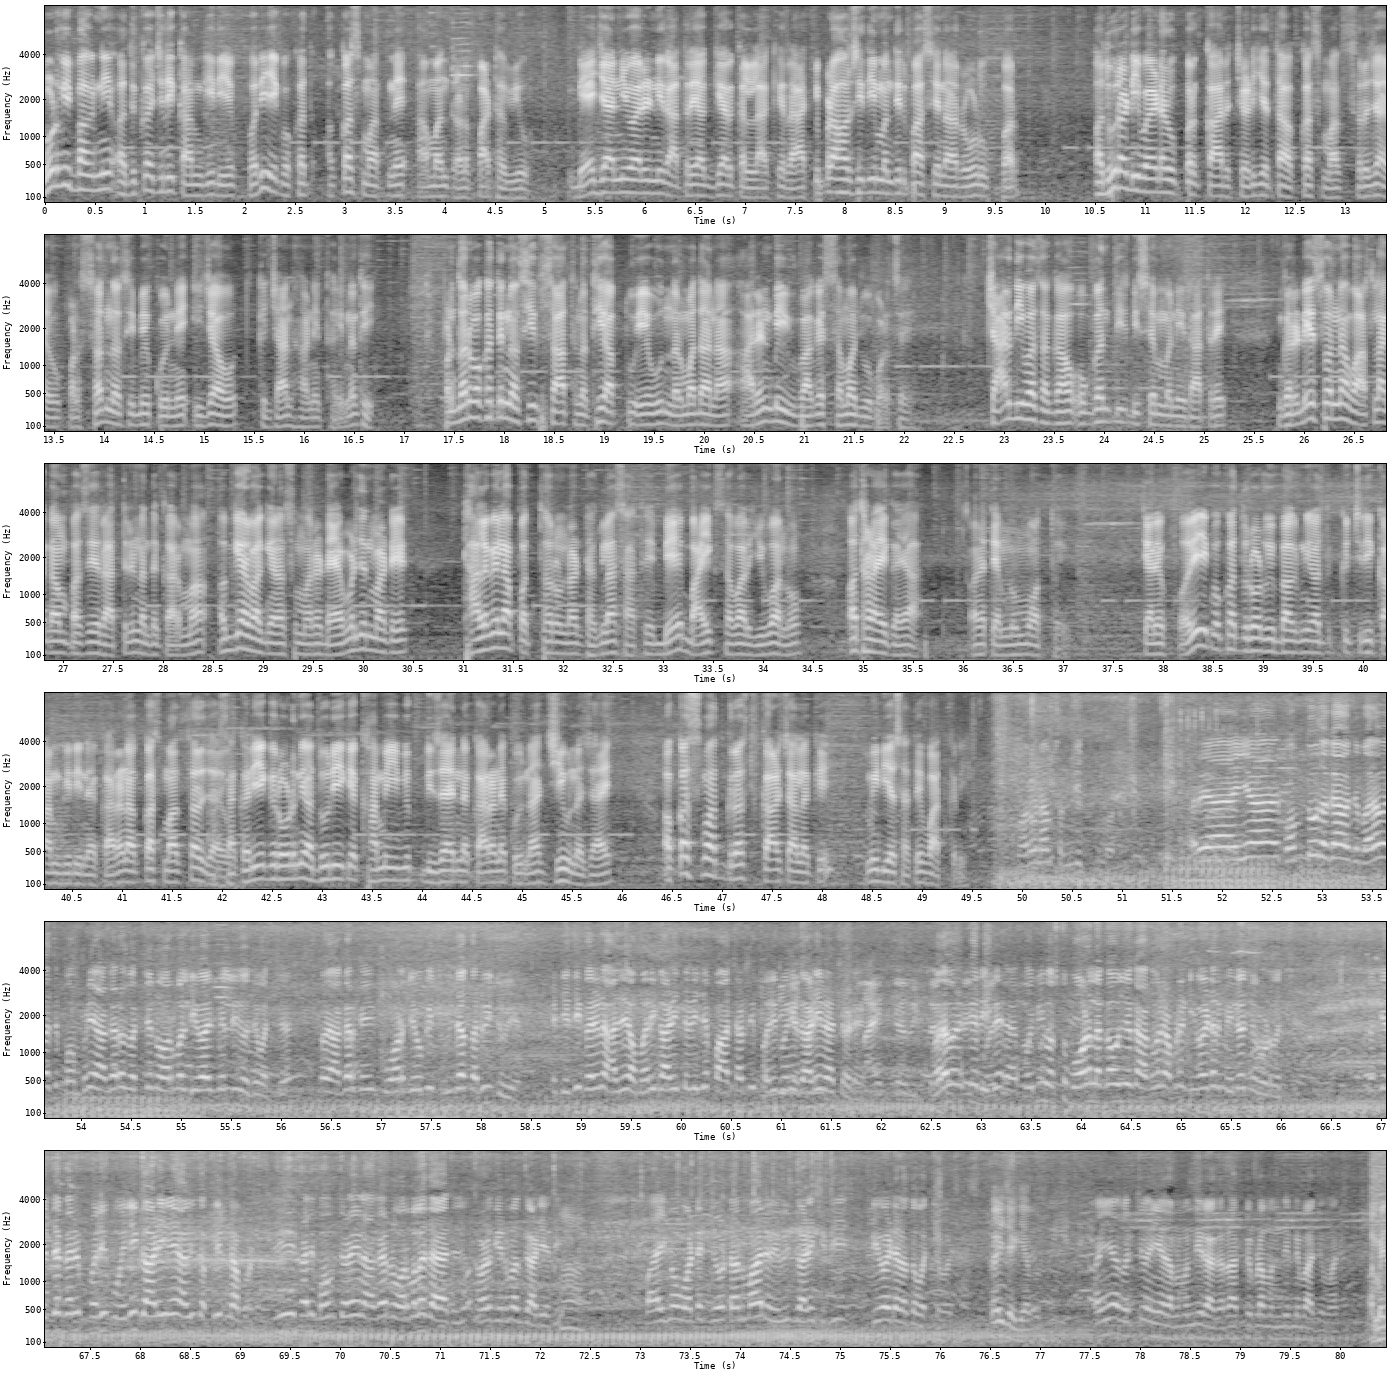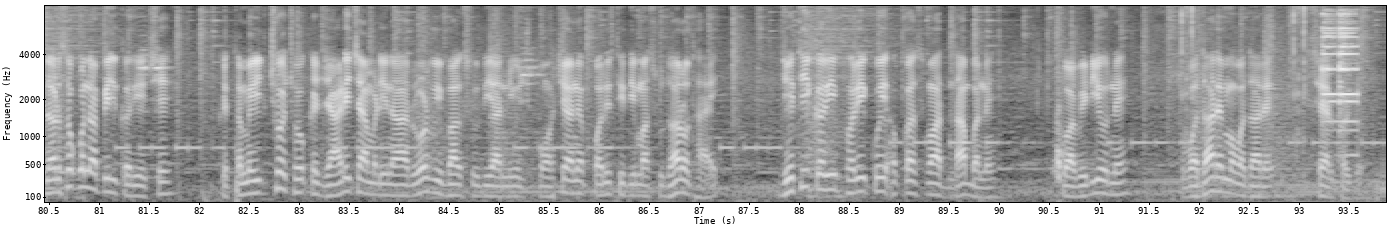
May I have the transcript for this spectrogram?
Road વિભાગની અધકચરી કામગીરીએ ફરી એક વખત અકસ્માતને આમંત્રણ પાઠવ્યું. બે જાન્યુઆરીની રાત્રે અગિયાર કલાકે રાજપીપળા હરસિદ્ધિ મંદિર પાસેના રોડ ઉપર અધૂરા ડિવાઈડર ઉપર કાર ચડી જતા અકસ્માત સર્જાયો, પણ સદનસીબે કોઈને ઈજાઓ કે જાનહાનિ થઈ નથી. પણ દર વખતે નસીબ સાથ નથી આપતું એવું નર્મદાના આરએનબી વિભાગે સમજવું પડશે. ચાર દિવસ અગાઉ ઓગણત્રીસ ડિસેમ્બરની રાત્રે ગરડેશ્વરના વાસલા ગામ પાસે રાત્રિના અંધકારમાં અગિયાર વાગ્યાના સુમારે ડાયવર્જન માટે ઠાલવેલા પથ્થરોના ઢગલા સાથે બે બાઇક સવાર યુવાનો અથડાઈ ગયા અને તેમનું મોત થયું. ત્યારે ફરી એક વખત રોડ વિભાગની અધકચરી કામગીરીને કારણે અકસ્માત સર્જાયો. કરીએ કે રોડની અધૂરી કે ખામીયુક્ત ડિઝાઇનને કારણે કોઈના જીવ ન જાય. અકસ્માતગ્રસ્ત કાર ચાલકે મીડિયા સાથે વાત કરી. મારું નામ સંદીપ કુમાર. અરે અહીંયા તો લગાવ્યો છે. બરાબર છે. પંપની આગળ જ વચ્ચે નોર્મલ ડિવાઇસ મેળવી દીધો છે વચ્ચે. તો આગળ કંઈ બોર્ડ જેવું કંઈ સુવિધા કરવી જોઈએ? કે જેથી કરીને આજે અમારી ગાડી ચડી છે પાછળથી ફરી કોઈની ગાડી ના ચડે. બરાબર? કે કોઈ બી વસ્તુ બોર્ડ લગાવવું જોઈએ કે આગળ આપણે ડિવાઈડર મેળ્યો છે રોડ વચ્ચે. તો જેથી કરીને ફરી કોઈની ગાડીને આવી તકલીફ ના પડે. એ ખાલી બમ્પ ચડાવીને આગળ નોર્મલ જ આવ્યા છે. થર્ડ ગેરમાં જ ગાડી હતી. બાઇકનો વોટેજ જેવો ટર્ન માર્યો એવી જ ગાડી સીધી ડિવાઈડર હતો વચ્ચે વચ્ચે. કઈ જગ્યા પર? અહીંયા વચ્ચે અહીંયા મંદિર આગળ રાજપીપળા મંદિરની બાજુમાં અમે દર્શકોને અપીલ કરીએ છીએ કે તમે ઈચ્છો છો કે જાડી ચામડીના રોડ વિભાગ સુધી આ ન્યૂઝ પહોંચે અને પરિસ્થિતિમાં સુધારો થાય, જેથી કરી ફરી કોઈ અકસ્માત ના બને, તો આ વિડીયોને વધારેમાં વધારે શેર કરજો.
